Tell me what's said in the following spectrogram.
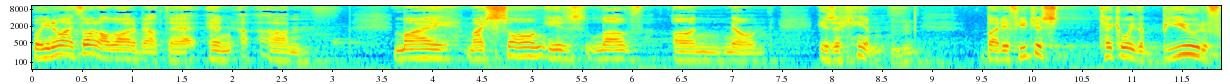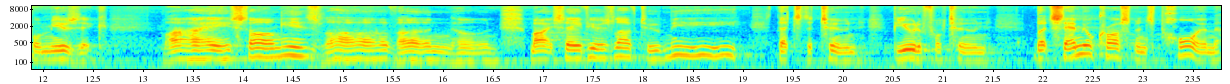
Well, you know, I thought a lot about that, and um, my my song is "Love Unknown," is a hymn. But if you just take away the beautiful music, my song is love unknown, my Savior's love to me. That's the tune, beautiful tune. But Samuel Crossman's poem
